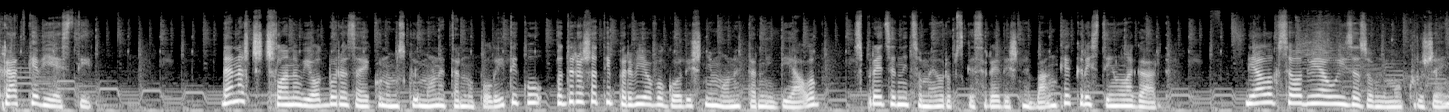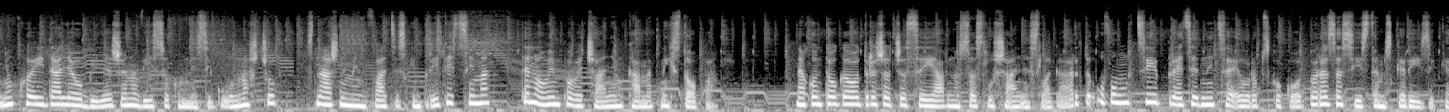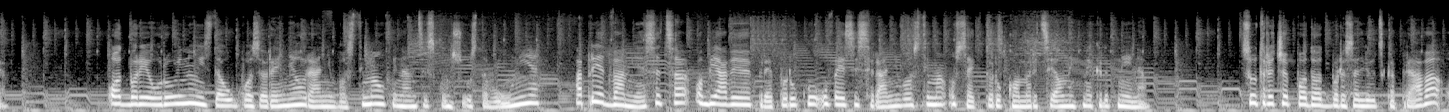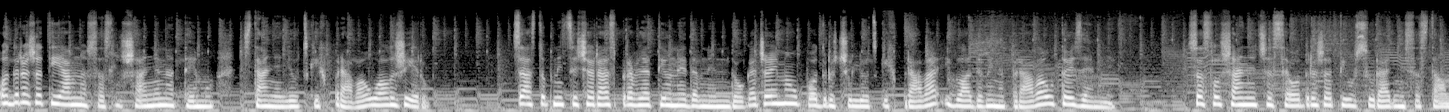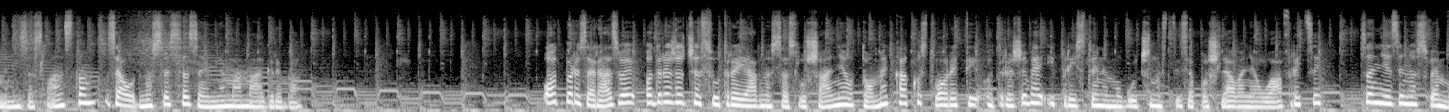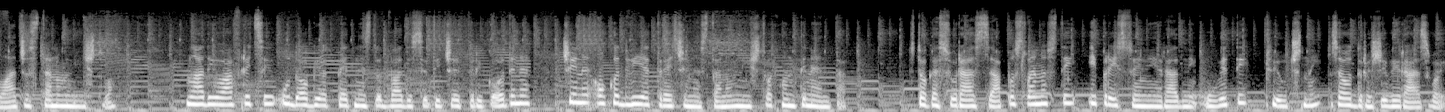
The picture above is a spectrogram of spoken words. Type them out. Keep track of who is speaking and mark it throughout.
Speaker 1: Kratke vijesti. Danas će članovi odbora za ekonomsku i monetarnu politiku održati prvi ovogodišnji monetarni dijalog s predsjednicom Europske središnje banke Christine Lagarde. Dijalog se odvija u izazovnom okruženju koje je i dalje obilježeno visokom nesigurnošću, snažnim inflacijskim pritiscima te novim povećanjem kamatnih stopa. Nakon toga održat će se javno saslušanje s Lagarde u funkciji predsjednice Europskog odbora za sistemske rizike. Odbor je u rujnu izdao upozorenje o ranjivostima u financijskom sustavu Unije, a prije dva mjeseca objavio je preporuku u vezi s ranjivostima u sektoru komercijalnih nekretnina. Sutra će pododbor za ljudska prava održati javno saslušanje na temu stanje ljudskih prava u Alžiru. Zastupnici će raspravljati o nedavnim događajima u području ljudskih prava i vladavine prava u toj zemlji. Saslušanje će se održati u suradnji sa stalnim zaslanstvom za odnose sa zemljama Magreba. Odbor za razvoj održat će sutra javno saslušanje o tome kako stvoriti održive i pristojne mogućnosti zapošljavanja u Africi za njezino sve mlađe stanovništvo. Mladi u Africi u dobi od 15 do 24 godine čine oko dvije trećine stanovništva kontinenta. Stoga su rast zaposlenosti i pristojni radni uvjeti ključni za održivi razvoj.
